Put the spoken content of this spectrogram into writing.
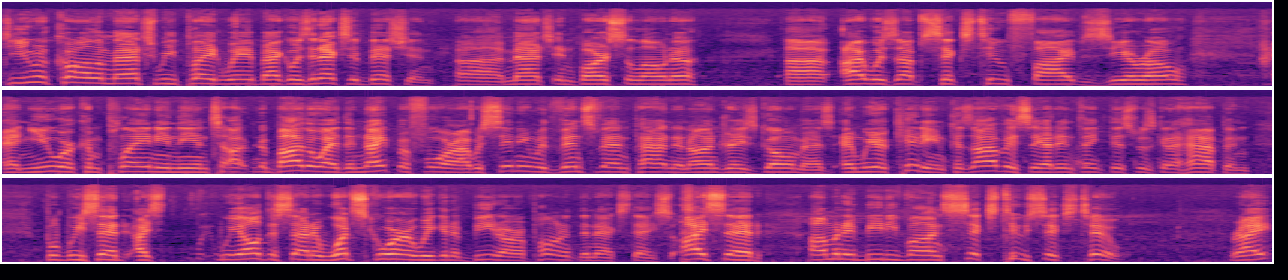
Do you recall a match we played way back? It was an exhibition uh, match in Barcelona. Uh, I was up 6-2, 5-0, and you were complaining the entire. By the way, the night before, I was sitting with Vince Van Patten and Andres Gomez, and we were kidding because obviously I didn't think this was going to happen. But we said, I, s- we all decided what score are we going to beat our opponent the next day. So I said, I'm going to beat Ivan 6-2, 6-2, right?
